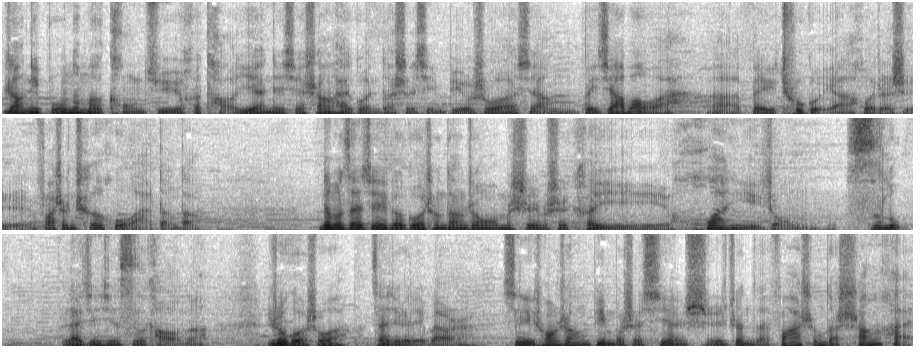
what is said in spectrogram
让你不那么恐惧和讨厌那些伤害过你的事情，比如说像被家暴啊、啊被出轨啊，或者是发生车祸啊等等。那么在这个过程当中，我们是不是可以换一种思路来进行思考呢？如果说在这个里边，心理创伤并不是现实正在发生的伤害，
